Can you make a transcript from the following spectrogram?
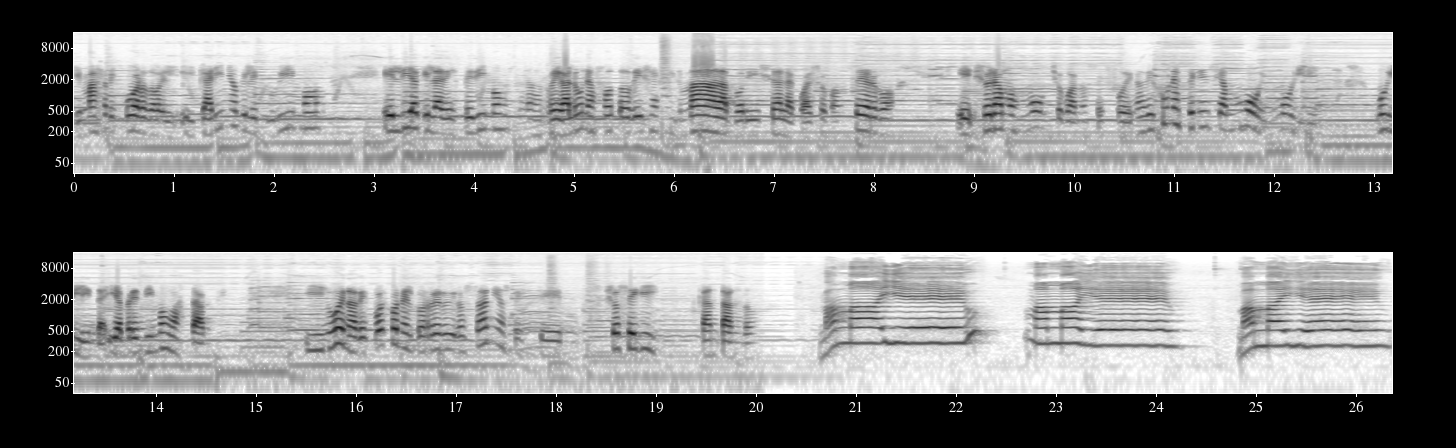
que más recuerdo, el, cariño que le tuvimos. El día que la despedimos nos regaló una foto de ella firmada por ella, la cual yo conservo. Eh, lloramos mucho cuando se fue. Nos dejó una experiencia muy, muy linda, muy linda y aprendimos bastante. Y bueno, después con el correr de los años, este, yo seguí cantando. Mamá eu, mamá eu, mamá eu,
